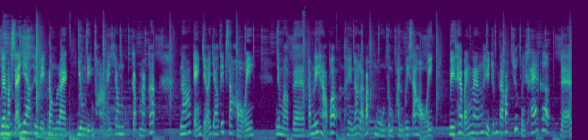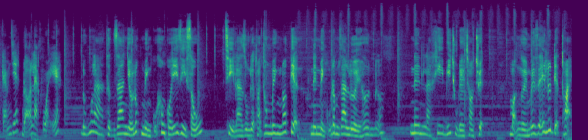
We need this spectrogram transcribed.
về mặt xã giao thì việc đồng loạt dùng điện thoại trong cuộc gặp mặt á nó cản trở giao tiếp xã hội nhưng mà về tâm lý học á thì nó lại bắt nguồn từ một hành vi xã hội vì theo bản năng thì chúng ta bắt chước người khác á để cảm giác đỡ lạc quẻ Đúng là thực ra nhiều lúc mình cũng không có ý gì xấu, chỉ là dùng điện thoại thông minh nó tiện nên mình cũng đâm ra lười hơn nữa. Nên là khi bí chủ đề trò chuyện, mọi người mới dễ lướt điện thoại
